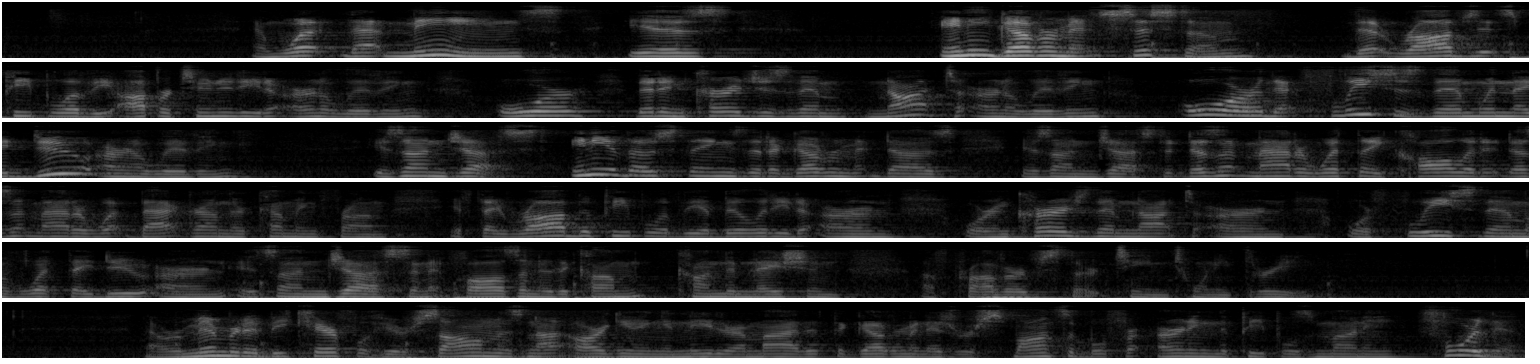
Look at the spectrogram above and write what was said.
And what that means is any government system that robs its people of the opportunity to earn a living, or that encourages them not to earn a living, or that fleeces them when they do earn a living, is unjust. Any of those things that a government does is unjust. It doesn't matter what they call it, it doesn't matter what background they're coming from. If they rob the people of the ability to earn, or encourage them not to earn, or fleece them of what they do earn, it's unjust, and it falls under the con- condemnation of Proverbs 13:23. Now remember to be careful here. Solomon is not arguing, and neither am I, that the government is responsible for earning the people's money for them.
